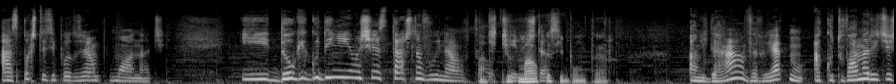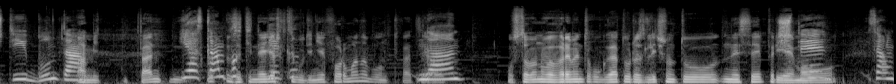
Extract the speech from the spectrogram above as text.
Аз пък ще си продължавам по моя начин. И дълги години имаше страшна война в това Значи ти от малка си бунтар. Ами да, вероятно. Ако това наричаш ти бунт, да. Ами, това И аз казвам, за пък, тинейджърските нека- години е форма на бунт. Това цяло. на, Особено във времето, когато различното не се е приемало. Ще... Само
